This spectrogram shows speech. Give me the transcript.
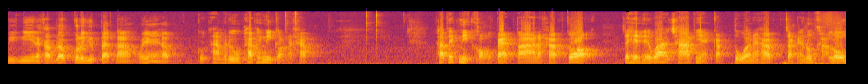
วีคนี้นะครับ แล้วกลยุทธ์แปดตาว่ายังไงครับอ่ามาดูภาพเทคนิคก่อนนะครับ ภาพเทคนิคของ8ตานะครับ ก็จะเห็นได้ว่าชาร์ตเนี่ยกลับตัวนะครับ จากแนวโน้มขาลง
